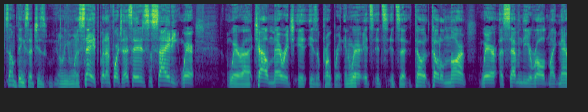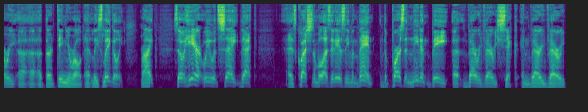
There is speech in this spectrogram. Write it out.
something such as you don't even want to say it, but unfortunately, let's say it's a society where where uh, child marriage is, is, appropriate and where it's it's it's a to- total norm where a 70 year old might marry a 13 year old at least legally right so here we would say that as questionable as it is, even then, the person needn't be uh, very, very sick and very, very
